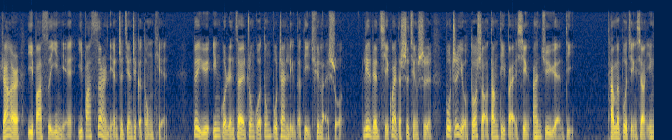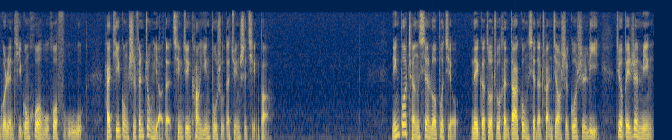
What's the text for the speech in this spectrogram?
然而，1841年、1842年之间这个冬天，对于英国人在中国东部占领的地区来说，令人奇怪的事情是，不知有多少当地百姓安居原地。他们不仅向英国人提供货物或服务，还提供十分重要的清军抗英部署的军事情报。宁波城陷落不久。那个做出很大贡献的传教士郭士立就被任命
